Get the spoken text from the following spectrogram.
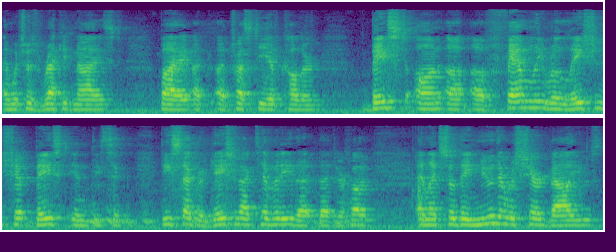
and which was recognized by a, a trustee of color, based on a, a family relationship based in deseg- desegregation activity that, that your father, and like so they knew there was shared values.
